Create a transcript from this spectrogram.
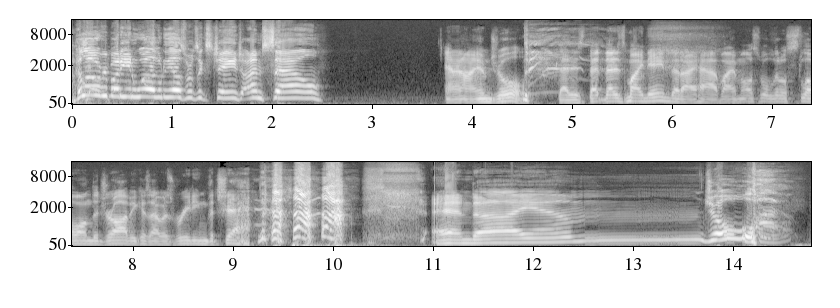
Hello, everybody, and welcome to the Elseworlds Exchange. I'm Sal. And I am Joel. That is that that is my name that I have. I'm also a little slow on the draw because I was reading the chat. And I am Joel.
